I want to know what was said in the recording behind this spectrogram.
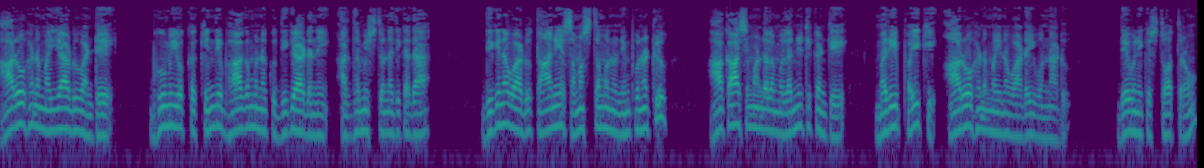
ఆరోహణమయ్యాడు అంటే భూమి యొక్క కింది భాగమునకు దిగాడని అర్థమిస్తున్నది కదా. దిగినవాడు తానే సమస్తమును నింపునట్లు ఆకాశమండలములన్నిటికంటే మరీ పైకి ఆరోహణమైన వాడై ఉన్నాడు. దేవునికి స్తోత్రం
